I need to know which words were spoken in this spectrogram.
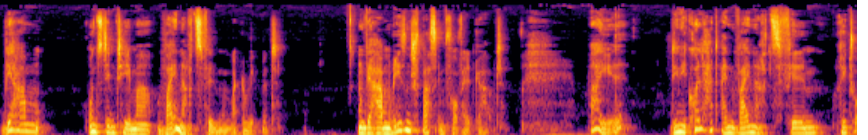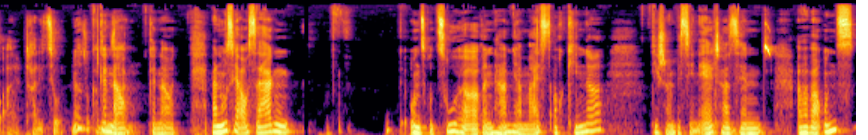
Wir haben uns dem Thema Weihnachtsfilme mal gewidmet. Und wir haben Riesenspaß im Vorfeld gehabt. Weil die Nicole hat ein Weihnachtsfilm-Ritual, Tradition, ne? so kann man Genau, sagen. genau. Man muss ja auch sagen, unsere Zuhörerinnen haben ja meist auch Kinder, die schon ein bisschen älter sind. Aber bei uns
